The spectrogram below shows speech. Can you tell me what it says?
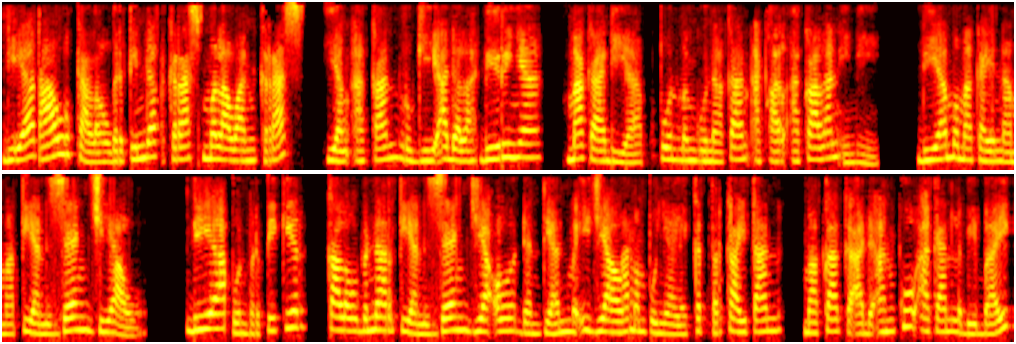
dia tahu kalau bertindak keras melawan keras, yang akan rugi adalah dirinya, maka dia pun menggunakan akal-akalan ini. Dia memakai nama Tian Zeng Jiao. Dia pun berpikir, kalau benar Tian Zeng Jiao dan Tian Mei Jiao mempunyai keterkaitan, maka keadaanku akan lebih baik,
